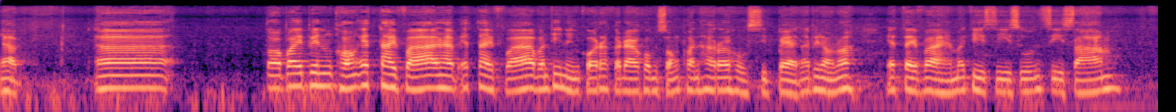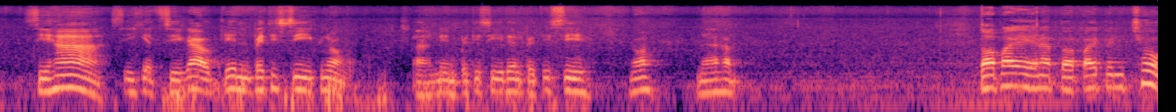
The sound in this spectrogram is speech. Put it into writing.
นะครับอ่า ต่อไปเป็นของแอดใต้ฟ้านะครับแอดใต้ฟ้าวันที่ 1 กรกฎาคม 2568 นะพี่น้องเนาะแอดใต้ฟ้าให้มาที่ 4043 45 47 49 เด่นไปที่ 4 พี่น้อง อ่าเน้นไปที่ 4 เด่นไปที่ 4 เนาะนะครับ ต่อไปนะครับ ต่อไปเป็นโชค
